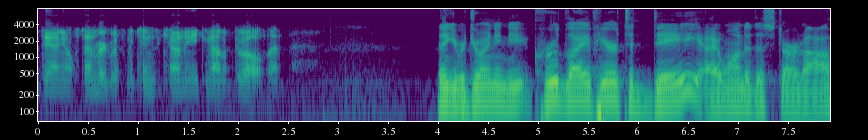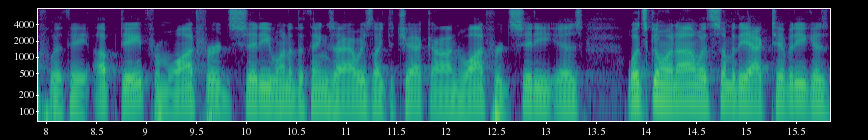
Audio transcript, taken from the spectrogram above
is Daniel Stenberg with McKenzie County Economic Development. Thank you for joining the Crude Life here today. I wanted to start off with a update from Watford City. One of the things I always like to check on Watford City is what's going on with some of the activity because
